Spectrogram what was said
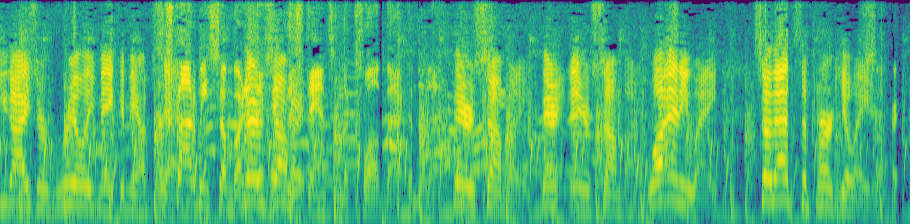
You guys are really making me upset. There's got to be somebody There's that did this somebody. dance in the club back in the day. There's somebody. There, there's somebody. Well, anyway, so that's the percolator.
